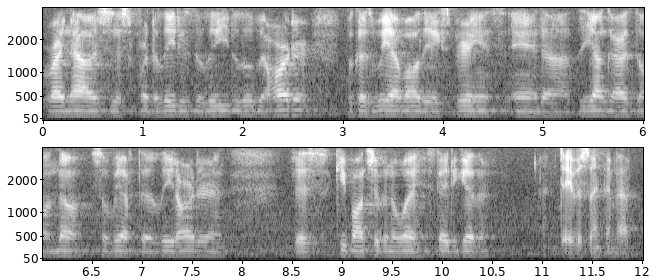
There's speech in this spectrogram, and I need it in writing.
right now is just for the leaders to lead a little bit harder because we have all the experience and uh, the young guys don't know. So we have to lead harder and just keep on chipping away, stay together. Davis, anything to add?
